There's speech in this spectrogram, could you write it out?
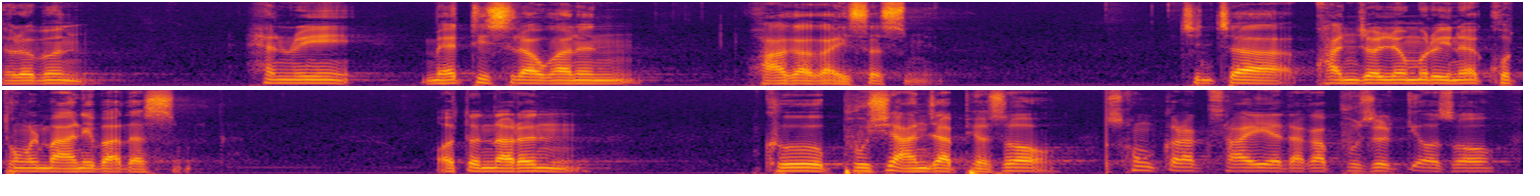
여러분 헨리 매티스라고 하는 화가가 있었습니다. 진짜 관절염으로 인해 고통을 많이 받았습니다. 어떤 날은 그 붓이 안 잡혀서 손가락 사이에다가 붓을 껴서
